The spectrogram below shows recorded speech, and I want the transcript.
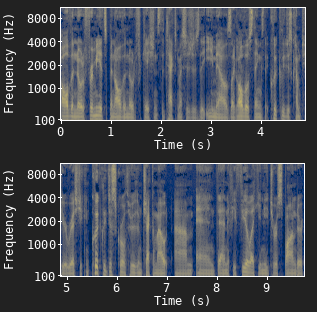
all the note for me, it's been all the notifications, the text messages, the emails, like all those things that quickly just come to your wrist. You can quickly just scroll through them, check them out, um, and then if you feel like you need to respond or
